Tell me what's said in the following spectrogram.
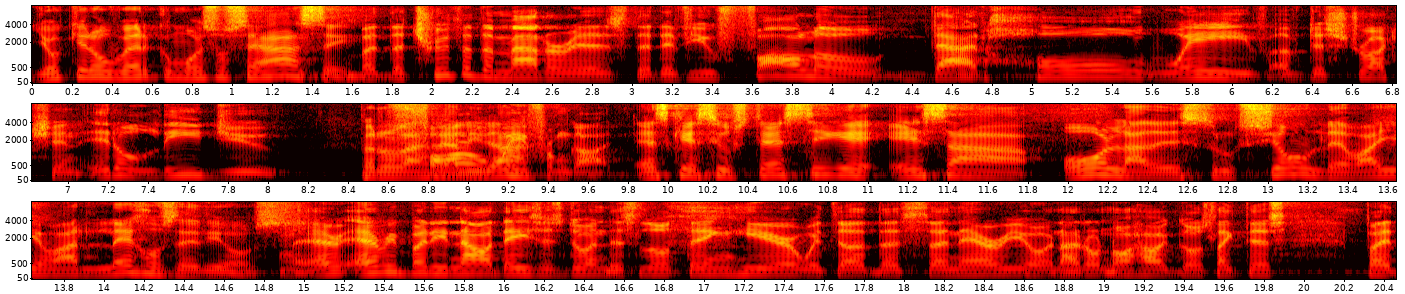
Yo quiero ver cómo eso se hace. But the truth of the matter is that if you follow that whole wave of destruction, it'll lead you Pero la far away realidad from God. es que si usted sigue esa ola de destrucción, le va a llevar lejos de Dios. Every- Everybody nowadays is doing this little thing here with the, the scenario, and I don't know how it goes like this, but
